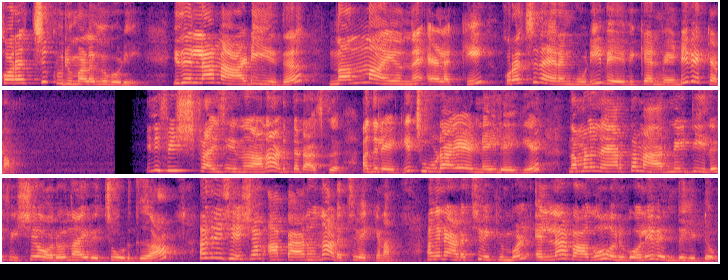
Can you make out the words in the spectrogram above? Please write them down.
കുറച്ച് കുരുമുളക് പൊടി. ഇതെല്ലാം ആഡ് ചെയ്ത് നന്നായി ഒന്ന് ഇളക്കി കുറച്ച് നേരം കൂടി വേവിക്കാൻ വേണ്ടി വെക്കണം. ഇനി ഫിഷ് ഫ്രൈ ചെയ്യുന്നതാണ് അടുത്ത ടാസ്ക് അതിലേക്ക് ചൂടായ എണ്ണയിലേക്ക് നമ്മൾ നേരത്തെ മാരിനേറ്റ് ചെയ്ത ഫിഷ് ഓരോന്നായി വെച്ച് കൊടുക്കുക. അതിനുശേഷം ആ പാൻ ഒന്ന് അടച്ചു വെക്കണം. അങ്ങനെ അടച്ചു വെക്കുമ്പോൾ എല്ലാ ഭാഗവും ഒരുപോലെ വെന്ത് കിട്ടും.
